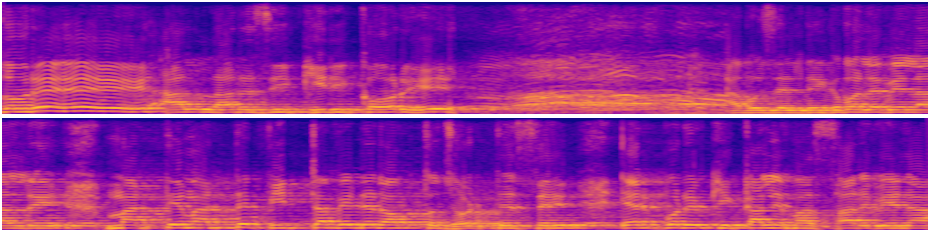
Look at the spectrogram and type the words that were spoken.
জোরে আল্লাহর জিকির করে। আবু জেল ডেকে বলে, বেলাল রে, মারতে মারতে পিঠটা পেটে রক্ত ঝরতেছে এরপরে কি কালেমা ছাড়বে না?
